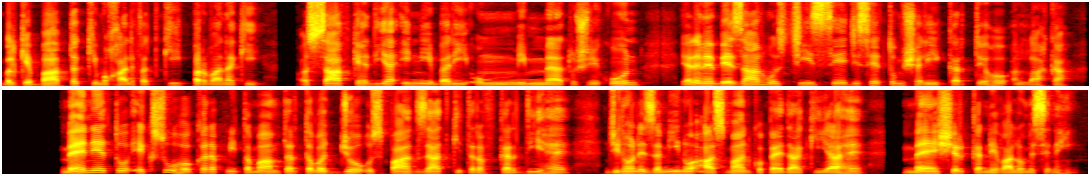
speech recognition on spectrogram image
بلکہ باپ تک کی مخالفت کی، پروانہ کی، اور صاف کہہ دیا، انی بری ام تشریکون یعنی میں بیزار ہوں اس چیز سے جسے تم شریک کرتے ہو اللہ کا۔ میں نے تو ایکسو ہو کر اپنی تمام تر توجہ اس پاک ذات کی طرف کر دی ہے، جنہوں نے زمین و آسمان کو پیدا کیا ہے۔ میں شرک کرنے والوں میں سے نہیں۔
